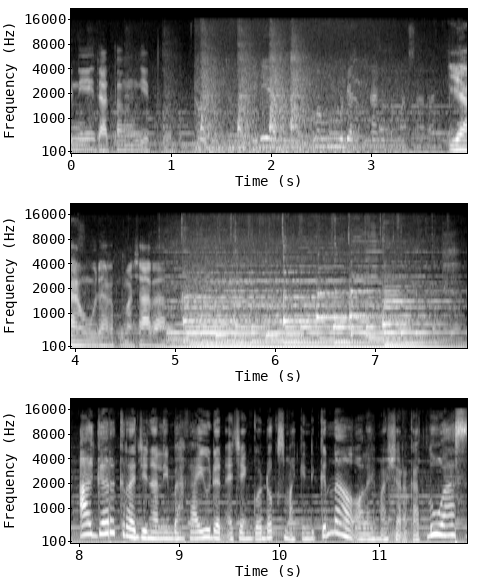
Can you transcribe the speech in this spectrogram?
sini datang gitu jadi memudahkan iya memudahkan pemasaran Agar kerajinan limbah kayu dan eceng gondok semakin dikenal oleh masyarakat luas,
